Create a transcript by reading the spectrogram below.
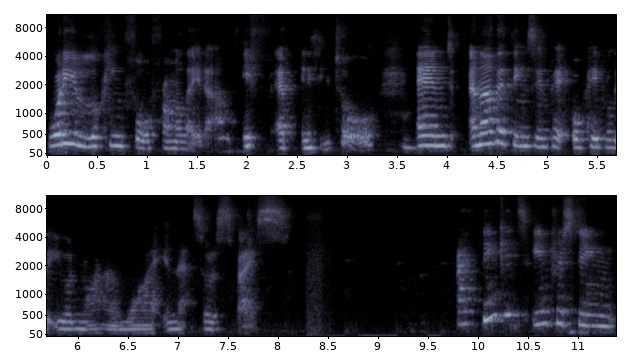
What are you looking for from a leader, if anything at all? And and other things in pe- or people that you admire and why in that sort of space? I think it's interesting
